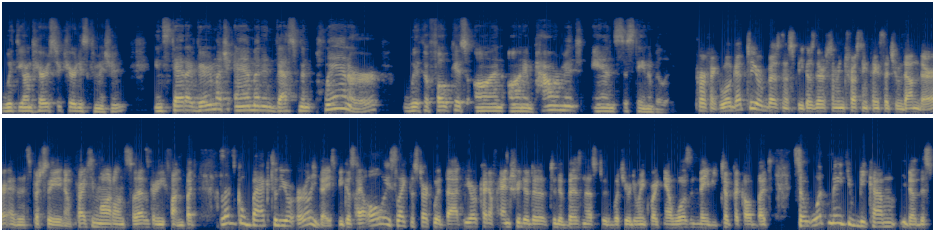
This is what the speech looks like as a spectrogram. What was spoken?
with the Ontario Securities Commission. Instead, I very much am an investment planner with a focus on, on empowerment and sustainability. Perfect. We'll get to your business because there's some interesting things that you've done there, and especially you know pricing model, and so that's going to be fun. But let's go back to your early days because I always like to start with that. Your kind of entry to the to the business, to what you're doing right now, wasn't maybe typical. But so, what made you become you know this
